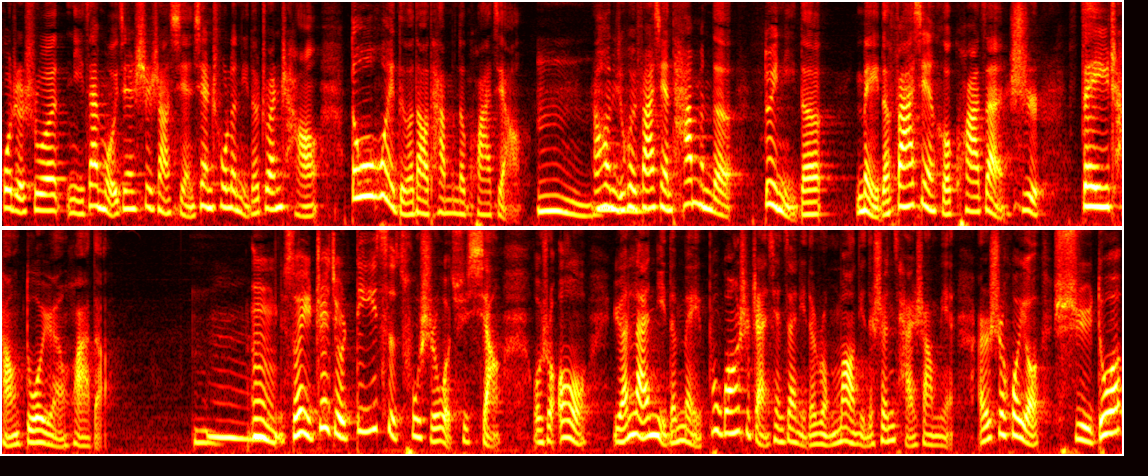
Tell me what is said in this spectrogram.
或者说你在某一件事上显现出了你的专长，都会得到他们的夸奖。嗯，然后你就会发现他们的对你的美的发现和夸赞是非常多元化的。嗯嗯，所以这就是第一次促使我去想，我说哦，原来你的美不光是展现在你的容貌、你的身材上面，而是会有许多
